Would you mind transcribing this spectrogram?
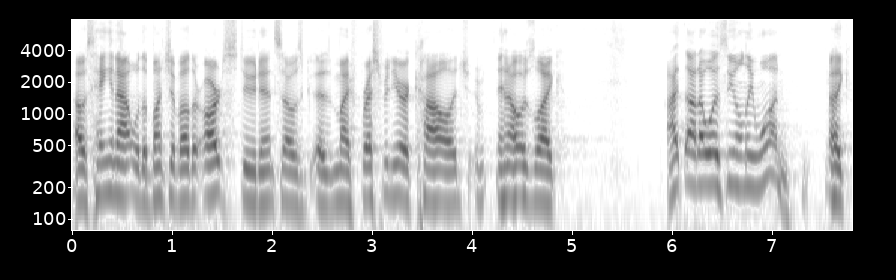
I was hanging out with a bunch of other art students. I was, was my freshman year of college, and I was like, I thought I was the only one. Like,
